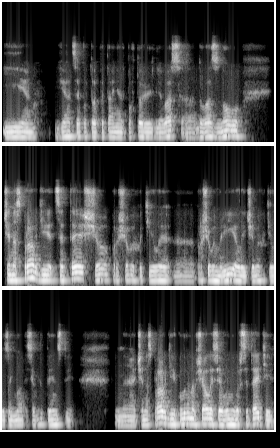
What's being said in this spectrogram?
І я це питання повторюю для вас, е, до вас знову. Чи насправді це те, що, про що ви хотіли, е, про що ви мріяли, і чим ви хотіли займатися в дитинстві? Е, Чи насправді, коли ви навчалися в університеті,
